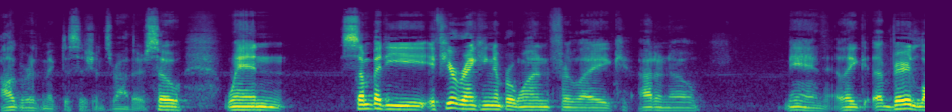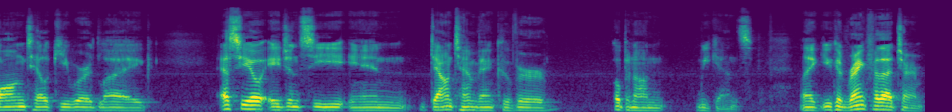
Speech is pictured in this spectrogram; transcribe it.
algorithmic decisions rather. So when somebody, if you're ranking number one for like, I don't know, man, like a very long tail keyword like SEO agency in downtown Vancouver, open on weekends. Like you could rank for that term.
